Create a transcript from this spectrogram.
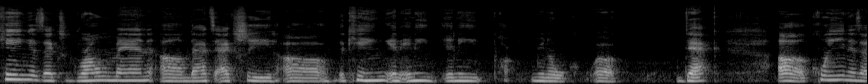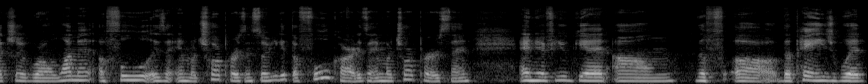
King is ex grown man. Um, that's actually uh, the king in any any you know uh, deck. Uh, queen is actually a grown woman. A fool is an immature person. So if you get the fool card, it's an immature person, and if you get um the uh the page with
